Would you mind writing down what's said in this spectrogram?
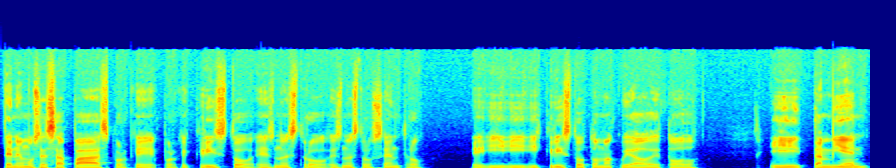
tenemos esa paz porque, porque Cristo es nuestro, es nuestro centro eh, y, y, Cristo toma cuidado de todo. Y también,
